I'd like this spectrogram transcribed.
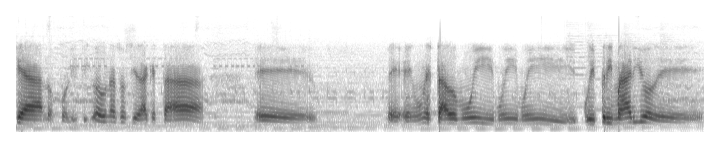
que a los políticos, una sociedad que está en un estado muy, muy, muy, muy primario de,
